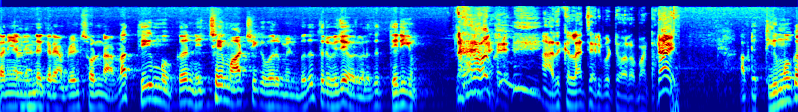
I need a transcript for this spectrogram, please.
தனியா நின்னுக்கிறேன் அப்படின்னு சொன்னார்னா திமுக நிச்சயம் ஆட்சிக்கு வரும் என்பது திரு. விஜய் அவர்களுக்கு தெரியும். அதுக்கெல்லாம் சரிப்பட்டு வர மாட்டேன். அப்படி திமுக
